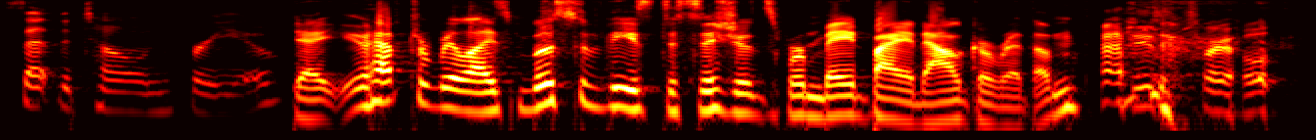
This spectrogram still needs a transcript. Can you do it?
set the tone for you. Yeah, you have to realize most of these decisions were made by an algorithm. That is true.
